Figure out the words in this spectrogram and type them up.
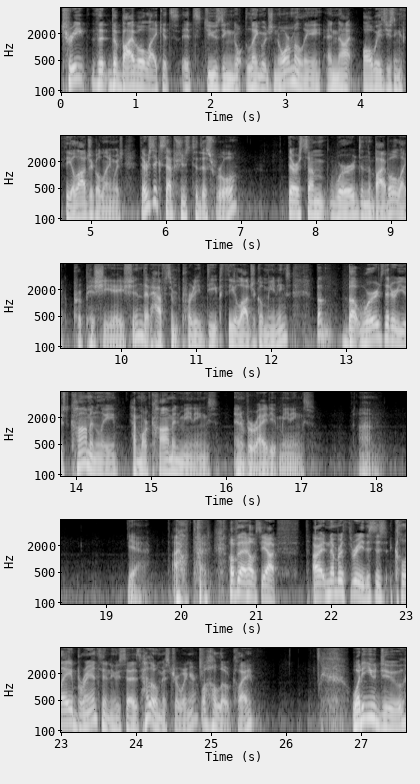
treat the, the Bible like it's it's using no, language normally and not always using theological language. There's exceptions to this rule. There are some words in the Bible like propitiation that have some pretty deep theological meanings, but but words that are used commonly have more common meanings and a variety of meanings. Um, yeah, I hope that hope that helps you out. All right, number three. This is Clay Branton who says, "Hello, Mr. Winger." Well, hello, Clay. What do you do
